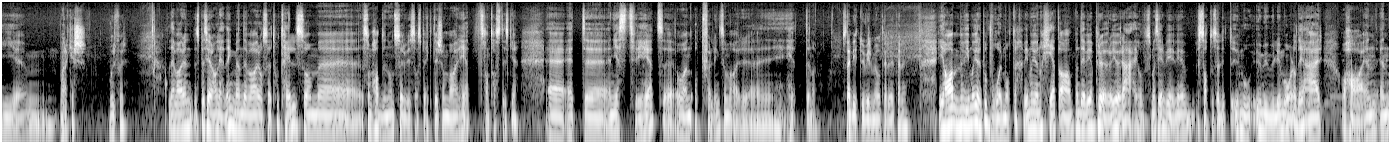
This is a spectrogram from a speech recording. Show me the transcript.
i um, Marrakech. Hvorfor? Det var en spesiell anledning, men det var også et hotell som, som hadde noen serviceaspekter som var helt fantastiske. Et, en gjestfrihet og en oppfølging som var helt enorm. Så det er dit du vil med hotellet ditt, eller? Ja, men vi må gjøre det på vår måte. Vi må gjøre noe helt annet. Men det vi prøver å gjøre, er jo, som jeg sier, vi, vi satt oss et litt umulig mål, og det er å ha en, en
